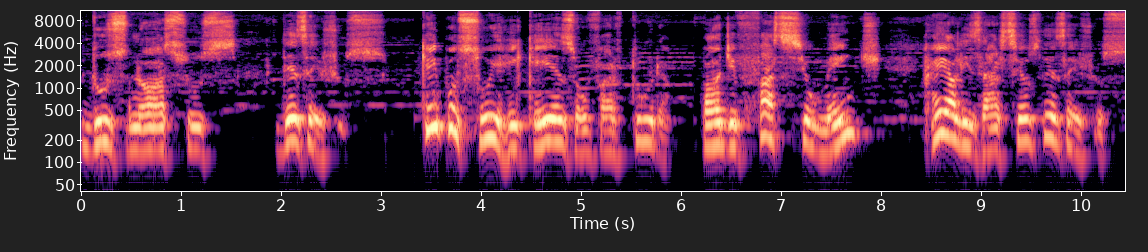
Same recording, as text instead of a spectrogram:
dos nossos desejos. Quem possui riqueza ou fartura pode facilmente realizar seus desejos,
